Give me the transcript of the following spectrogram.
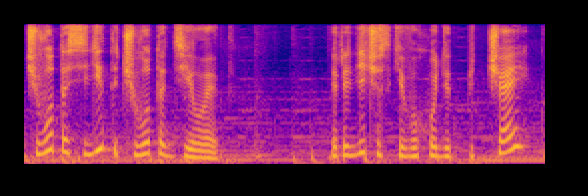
чего-то сидит и чего-то делает. Периодически выходит пить чай –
